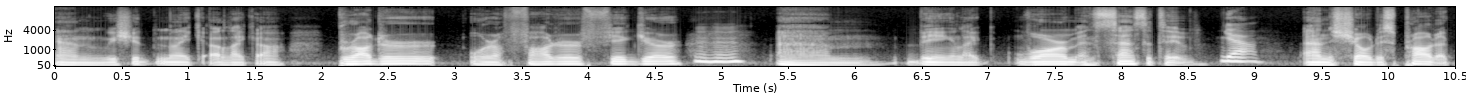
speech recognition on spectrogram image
and we should make a, like a brother or a father figure, mm-hmm. um, being like warm and sensitive, Yeah. and show this product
